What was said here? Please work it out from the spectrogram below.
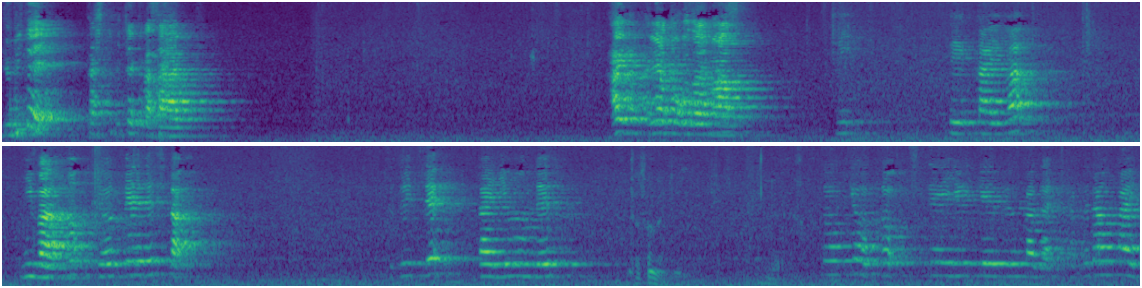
指で出してみてください。はい、ありがとうございまはい正解は2番の料亭でした。続いて第2問です。東京都指定有形文化財。百段階段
